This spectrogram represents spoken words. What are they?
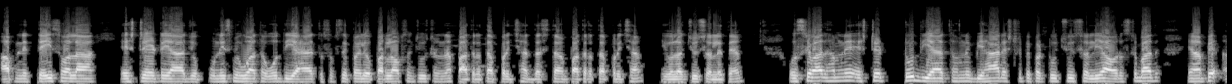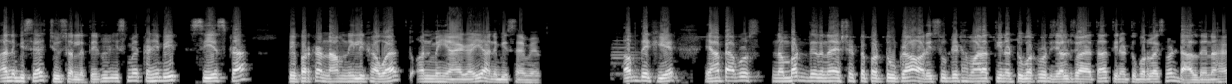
आपने तेईस वाला स्टेट या जो उन्नीस में हुआ था वो दिया है तो सबसे पहले ऊपर ऑप्शन चूज़ करना, पात्रता परीक्षा दक्षता पात्रता परीक्षा, ये वाला चूज़ कर लेते हैं। उसके बाद हमने स्टेट टू दिया है तो हमने Bihar state paper two choose कर लिया और उसके बाद यहाँ पे अन्य विषय चूज़ कर लेते हैं, क्योंकि इसमें कहीं भी सीएस का पेपर का नाम नहीं लिखा हुआ है तो अन्य में ही आएगा ये अन्य विषय में। अब देखिए, यहाँ पे आपको नंबर दे देना है स्टेट पेपर टू का, और इशू डेट हमारा तीन अक्टूबर को रिज़ल्ट जो आया था, तीन अक्टूबर को इसमें डाल देना है।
